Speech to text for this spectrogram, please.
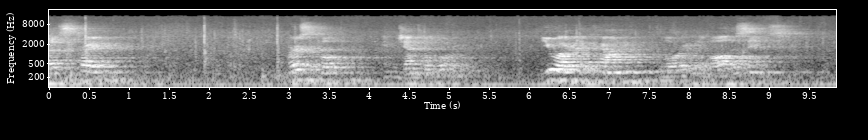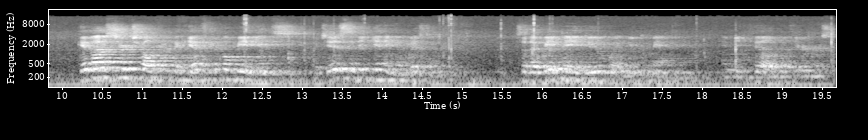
Let us pray. Merciful and gentle Lord, you are the crowning glory of all the saints. Give us, your children, the gift of obedience, which is the beginning of wisdom, so that we may do what you command and be filled with your mercy.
